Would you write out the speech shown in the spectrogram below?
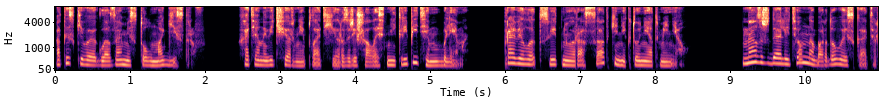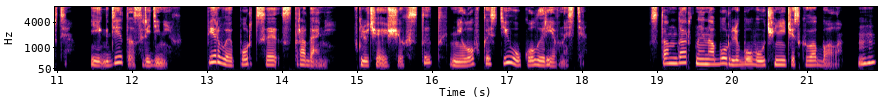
отыскивая глазами стол магистров. Хотя на вечернее платье разрешалось не крепить эмблемы, правила цветной рассадки никто не отменял. Нас ждали темно бордовые скатерти, и где-то среди них первая порция страданий, включающих стыд, неловкость и уколы ревности. Стандартный набор любого ученического бала. Угу.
